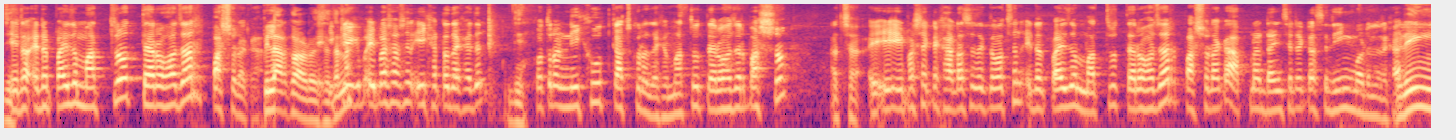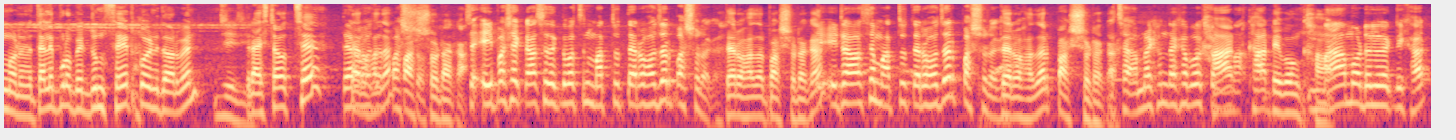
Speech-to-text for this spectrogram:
এটা এটার প্রাইস মাত্র তেরো হাজার পাঁচশো টাকা। পিলার করা রয়েছে এই- পাশে আসেন এই খাটটা দেখা দেন। কতটা নিখুঁত কাজ করে দেখেন মাত্র তেরো হাজার পাঁচশো। আচ্ছা এই- পাশে একটা খাট আছে দেখতে পাচ্ছেন। এটার প্রাইস মাত্র তেরো হাজার পাঁচশো টাকা। আপনার ডাইন সাইডে একটা আছে রিং মডেলের খাট। রিং মডেল তাহলে পুরো বেডরুম সেট করে নিতে পারবেন। জি জি। প্রাইসটা হচ্ছে তেরো হাজার পাঁচশো টাকা। আচ্ছা এই পাশে একটা আছে দেখতে পাচ্ছেন মাত্র তেরো হাজার পাঁচশো টাকা। তেরো হাজার পাঁচশো টাকা। এটা আছে মাত্র তেরো হাজার পাঁচশো টাকা। তেরো হাজার পাঁচশো টাকা। আচ্ছা আমরা এখন দেখাবো খাট খাট এবং মা মডেলের একটি খাট।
